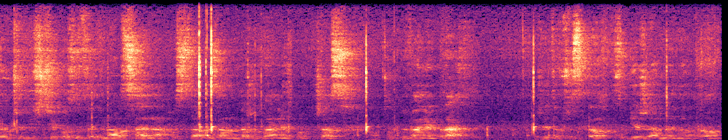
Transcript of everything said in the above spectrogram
i oczywiście pozytywna ocena, postawy zaangażowania podczas odbywania praktyk. Jeżeli to wszystko zbierzemy, no to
